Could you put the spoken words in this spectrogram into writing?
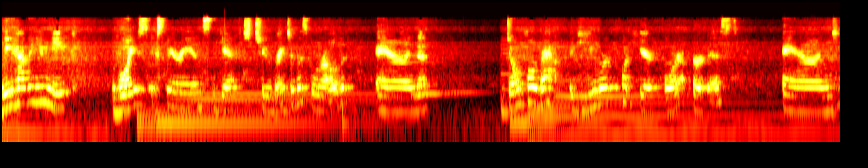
we have a unique voice, experience, gift to bring to this world. And don't hold back. You were put here for a purpose. And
